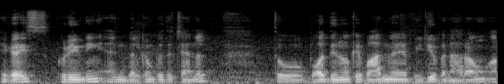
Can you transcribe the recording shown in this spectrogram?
Hey guys good evening and welcome to the channel तो बहुत दिनों के बाद मैं वीडियो बना रहा हूँ।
